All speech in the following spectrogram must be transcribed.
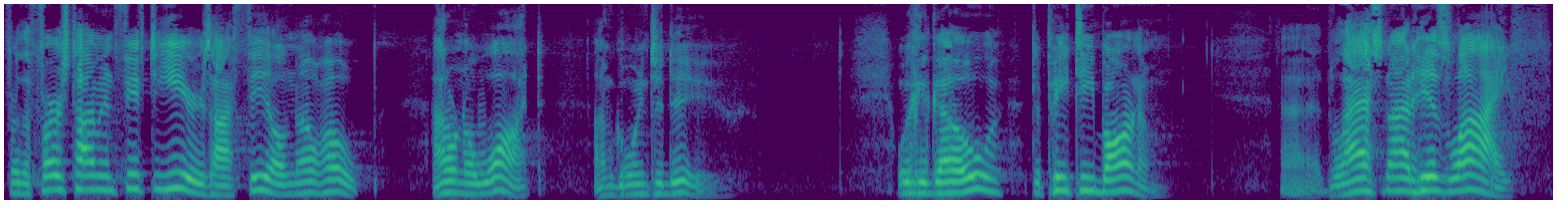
For the first time in 50 years, I feel no hope. I don't know what I'm going to do. We could go to P.T. Barnum. Uh, the last night of his life,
